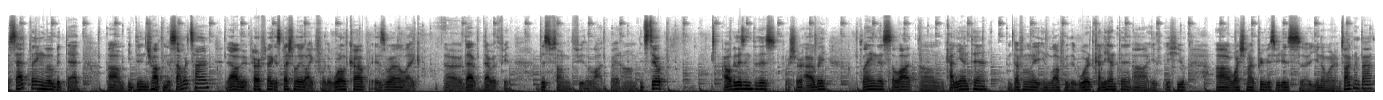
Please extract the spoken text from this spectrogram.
Sad thing a little bit that um, it didn't drop in the summertime. That would be perfect, especially like for the World Cup as well. Like uh, that that would fit. This song would fit a lot, but um, it's still. I'll be listening to this for sure. I'll be playing this a lot. Um, caliente. I'm definitely in love with the word caliente. Uh, if if you uh, watched my previous videos, uh, you know what I'm talking about.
